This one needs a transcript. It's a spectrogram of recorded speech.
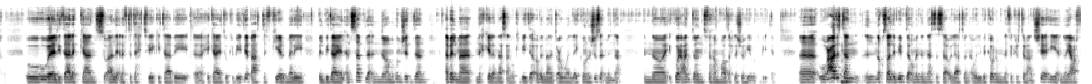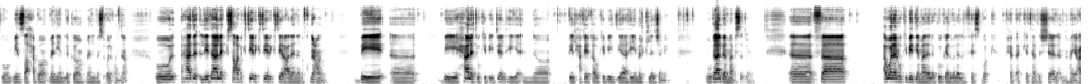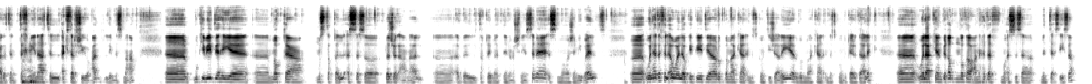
وهو لذلك كان السؤال اللي أنا افتتحت فيه كتابي آه حكاية ويكيبيديا. بعد تفكير ملي بالبداية الأنسب لأنه مهم جدا قبل ما نحكي للناس عن ويكيبيديا قبل ما ندعوهم ليكونوا جزء منا إنه يكون عندهم فهم واضح لشو هي ويكيبيديا. آه وعادة النقطة اللي بيبدأوا من الناس تساؤلاتهم أو اللي بيكونوا من فكرتهم عن الشيء هي إنه يعرفوا مين صاحبه من يملكه من المسؤول عنه. وهذا لذلك صعب كتير كتير كتير علينا نقنعهم ب آه بحالة ويكيبيديا اللي هي إنه بالحقيقة ويكيبيديا هي ملك للجميع وغالبا ما بيصدقونا آه ف اولا ويكيبيديا ما هي لجوجل ولا لفيسبوك بحب اكد هذا الشيء لأنه هي عادة التخمينات الأكثر شيوعا اللي بنسمعها. آه، ويكيبيديا هي آه، موقع مستقل اسسه رجل أعمال آه، قبل تقريبا 22 سنة اسمه جيمي ويلز والهدف الأول لويكيبيديا ربما كان انه تكون تجارية ربما كان انه تكون غير ذلك. ولكن بغض النظر عن هدف مؤسسة من تاسيسها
